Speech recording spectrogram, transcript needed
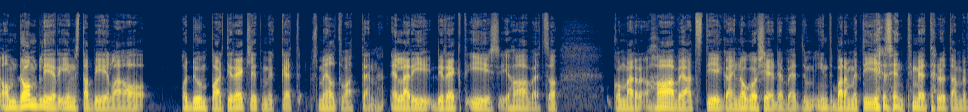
Om de blir instabila och, och dumpar tillräckligt mycket smältvatten eller i, direkt is i havet så, kommer havet att stiga i något skede, vet du, inte bara med 10 centimeter utan med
